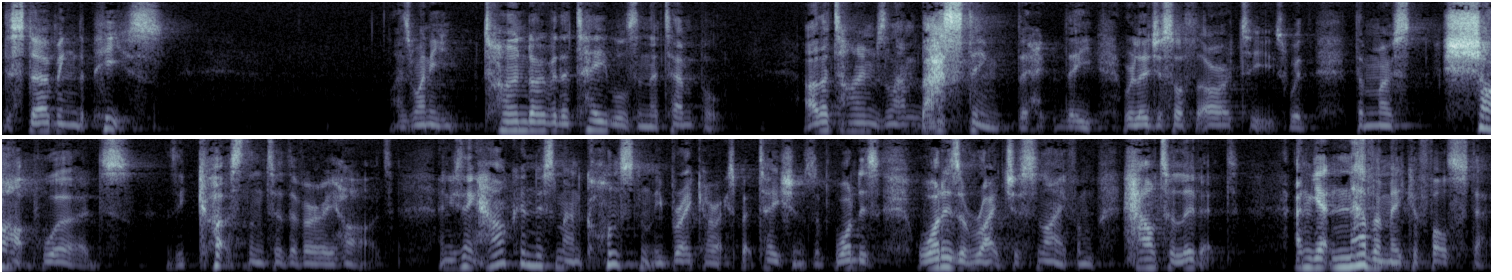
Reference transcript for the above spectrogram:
disturbing the peace as when he turned over the tables in the temple. Other times, lambasting the, the religious authorities with the most sharp words as he cuts them to the very heart. And you think, how can this man constantly break our expectations of what is, what is a righteous life and how to live it, and yet never make a false step?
